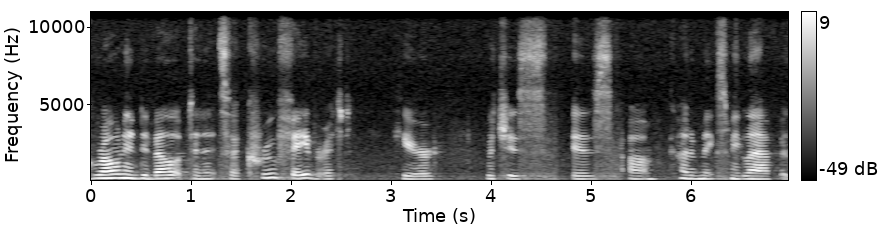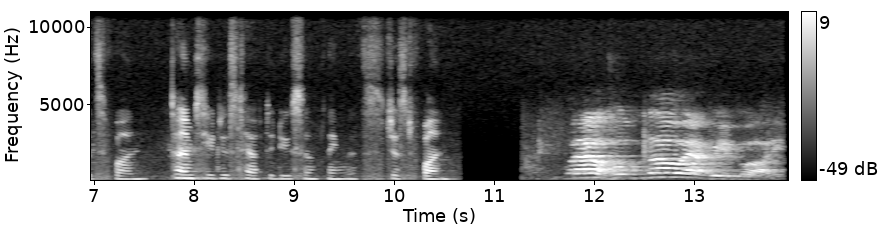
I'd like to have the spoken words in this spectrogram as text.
grown and developed, and it's a crew favorite here which is is um, kind of makes me laugh. It's fun. Sometimes you just have to do something that's just fun. Well, hello everybody.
